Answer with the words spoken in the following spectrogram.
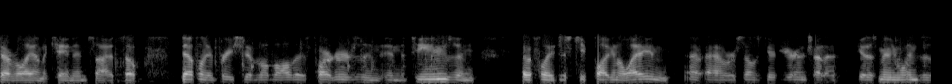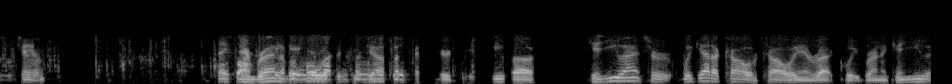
Chevrolet on the K&N side. So definitely appreciative of all those partners and, and the teams, and hopefully just keep plugging away and have ourselves a good year and try to get as many wins as we can. Thanks a lot. And Brandon, before Good we in jump 2019. up here, can you, uh, can you answer? We got a caller call in right quick, Brandon. Can you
